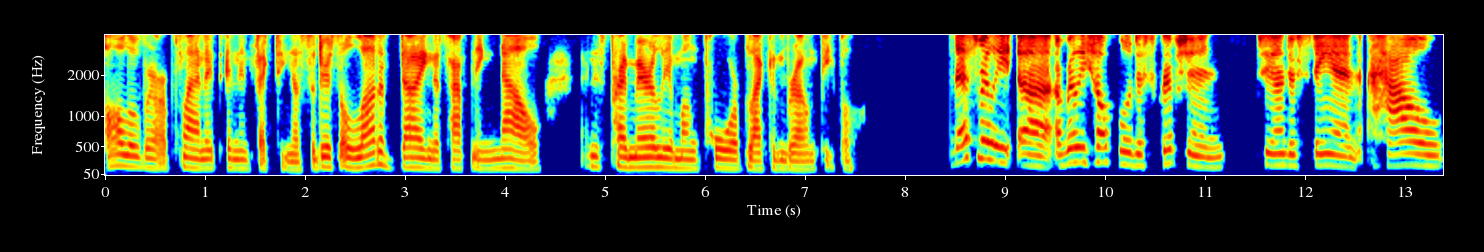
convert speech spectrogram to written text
all over our planet and infecting us. So there's a lot of dying that's happening now, and it's primarily among poor Black and Brown people. That's really uh, a really helpful description to understand how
